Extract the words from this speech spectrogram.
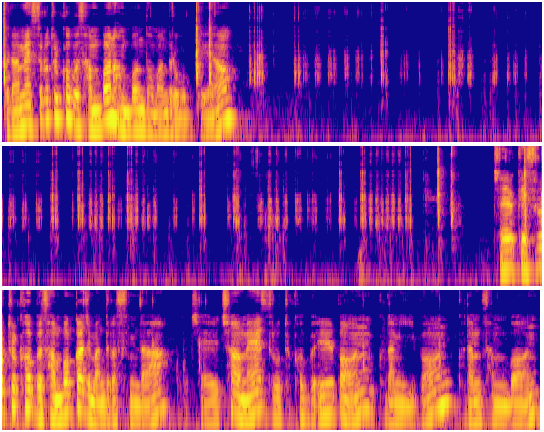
그 다음에 스로틀 커브 3번 한 번 더 만들어 볼게요 자 이렇게 스로틀 커브 3번까지 만들었습니다. 제일 처음에 스로틀 커브 1번 그 다음에 2번 그 다음 3번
